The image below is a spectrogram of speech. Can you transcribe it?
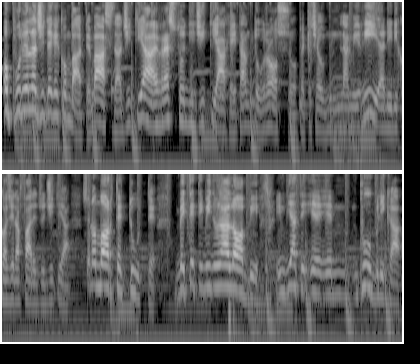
Oppure la gente che combatte. Basta GTA, il resto di GTA Che è tanto grosso Perché c'è una miriade di cose da fare su GTA Sono morte tutte. Mettetemi in una lobby Inviate eh, eh, pubblica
